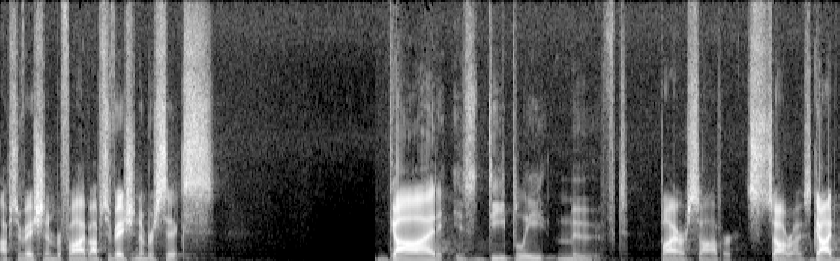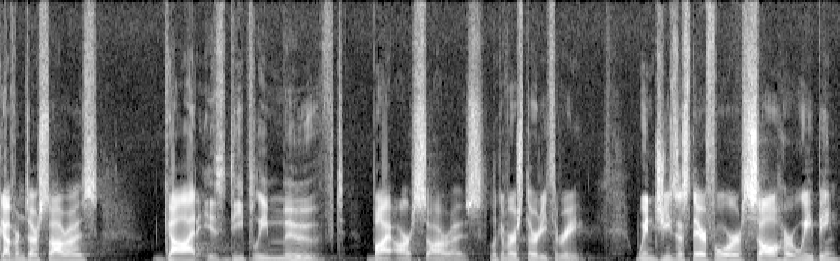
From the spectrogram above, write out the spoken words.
Observation number five. Observation number six God is deeply moved by our sorrows. God governs our sorrows. God is deeply moved by our sorrows. Look at verse 33. When Jesus therefore saw her weeping,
